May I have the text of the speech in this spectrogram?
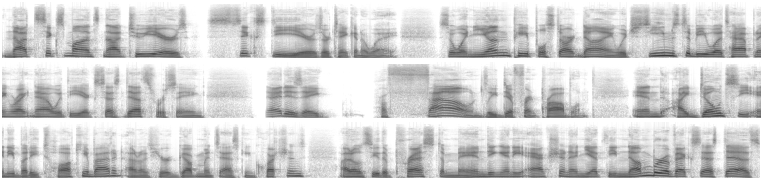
Not six months, not two years, 60 years are taken away. So when young people start dying, which seems to be what's happening right now with the excess deaths we're seeing, that is a profoundly different problem. And I don't see anybody talking about it. I don't hear governments asking questions. I don't see the press demanding any action. And yet the number of excess deaths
